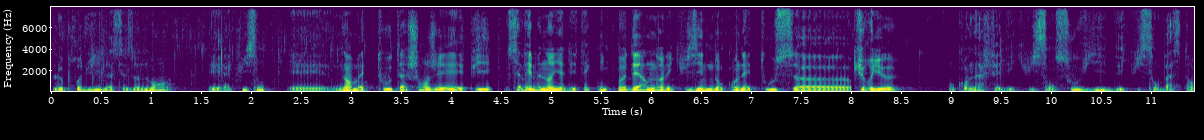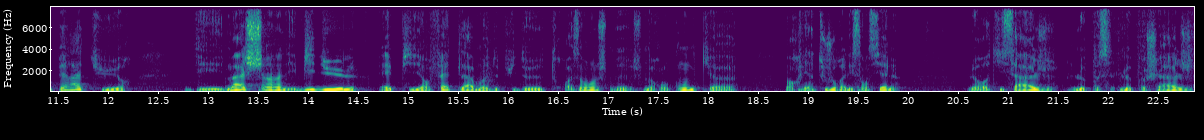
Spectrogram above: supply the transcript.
le produit, l'assaisonnement et la cuisson. Et non, mais tout a changé. Et puis, vous savez, maintenant, il y a des techniques modernes dans les cuisines, donc on est tous euh, curieux. Donc on a fait des cuissons sous vide, des cuissons basse température, des machins, des bidules. Et puis en fait, là, moi, depuis 2-3 ans, je me, rends compte que on revient toujours à l'essentiel. Le rôtissage, le, pochage,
